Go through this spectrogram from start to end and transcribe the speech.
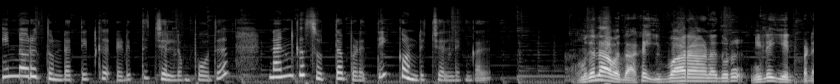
இன்னொரு துண்டத்திற்கு எடுத்துச் செல்லும் போது நன்கு சுத்தப்படுத்தி கொண்டு செல்லுங்கள். முதலாவதாக இவ்வாறானதொரு நிலை ஏற்பட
